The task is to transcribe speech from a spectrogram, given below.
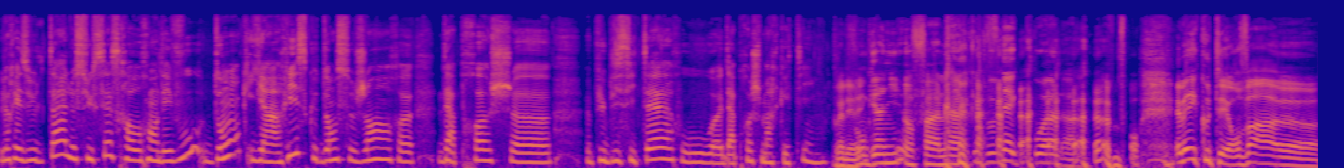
le résultat, le succès sera au rendez-vous. Donc il y a un risque dans ce genre euh, d'approche euh, publicitaire ou euh, d'approche marketing. Ils vont gagner, enfin, là. Que vous venez avec quoi, là? Bon. Eh bien, écoutez, on va, euh,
